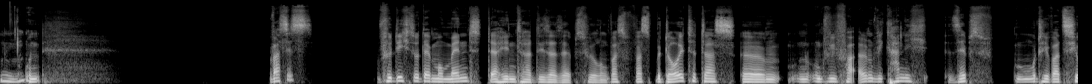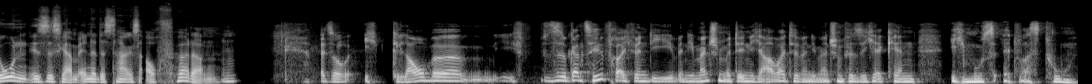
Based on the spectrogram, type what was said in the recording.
mhm. Und was ist für dich so der Moment dahinter dieser Selbstführung? Was, was bedeutet das ähm, und wie vor allem, wie kann ich Selbstmotivation ist es ja am Ende des Tages auch fördern? Mhm. Also ich glaube, es ist so ganz hilfreich, wenn die, wenn die Menschen, mit denen ich arbeite, wenn die Menschen für sich erkennen, ich muss etwas tun.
